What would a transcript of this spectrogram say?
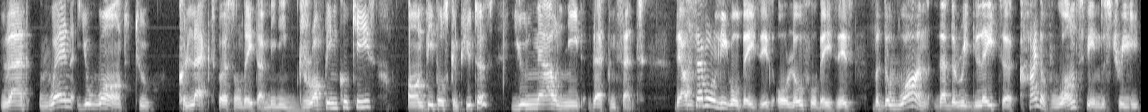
that when you want to collect personal data, meaning dropping cookies on people's computers, you now need their consent. There are mm-hmm. several legal bases or lawful bases, but the one that the regulator kind of wants the industry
